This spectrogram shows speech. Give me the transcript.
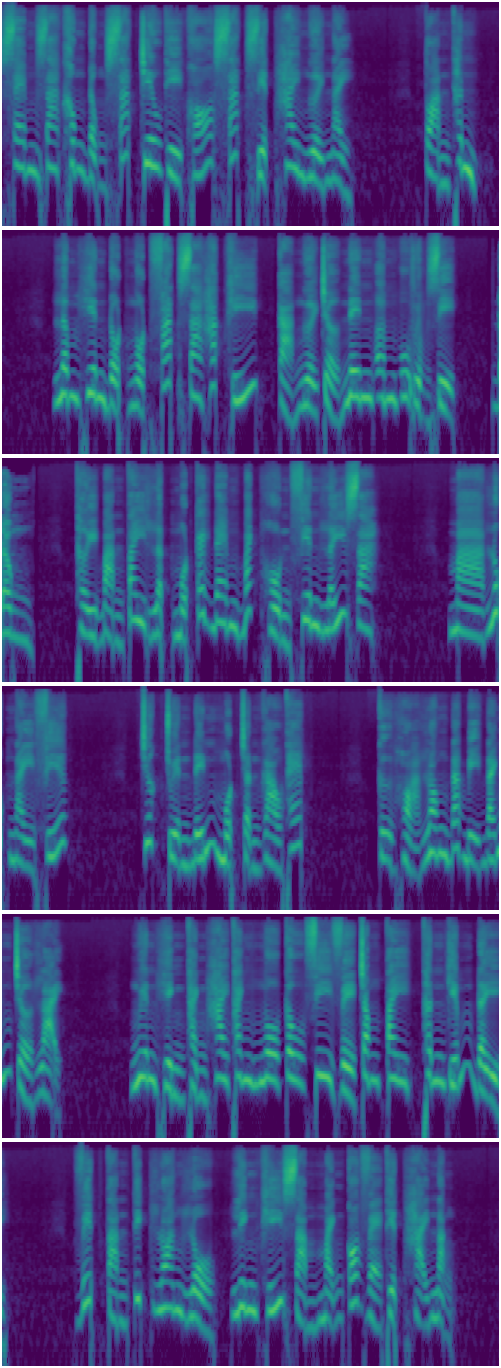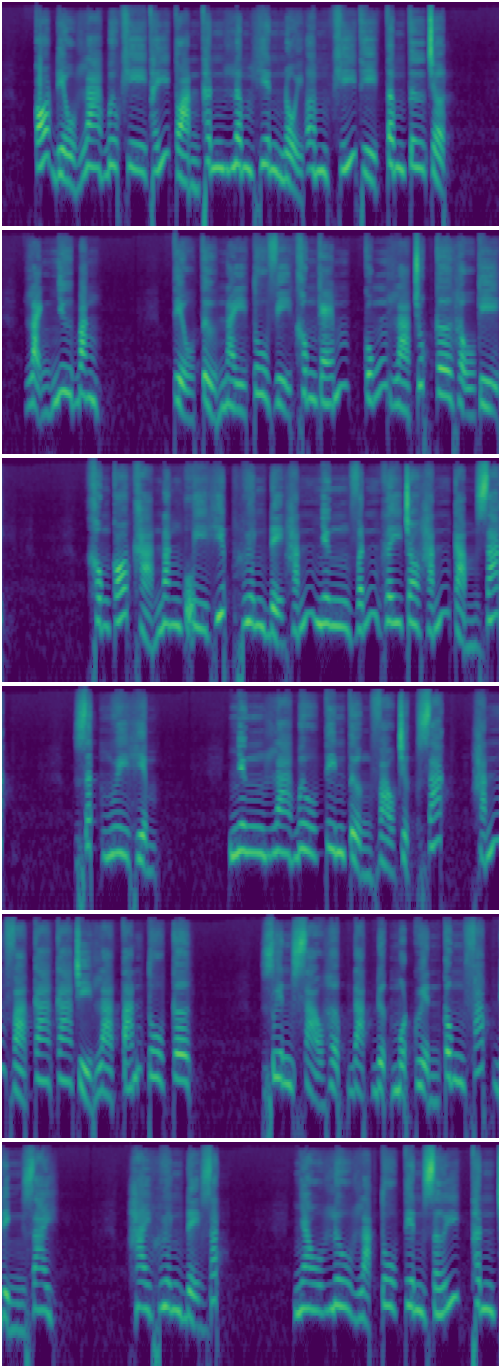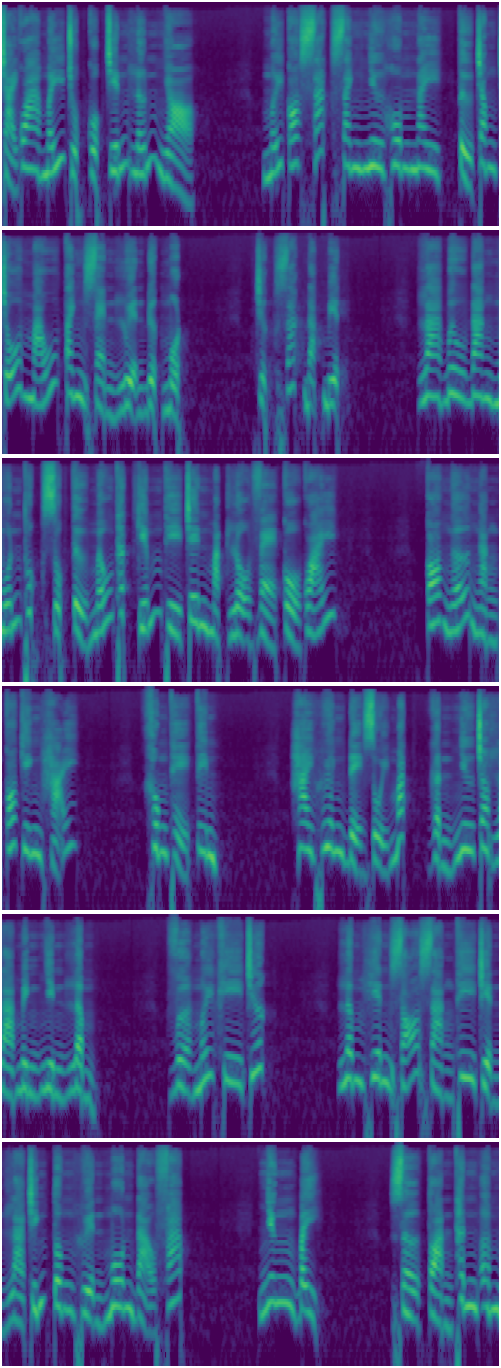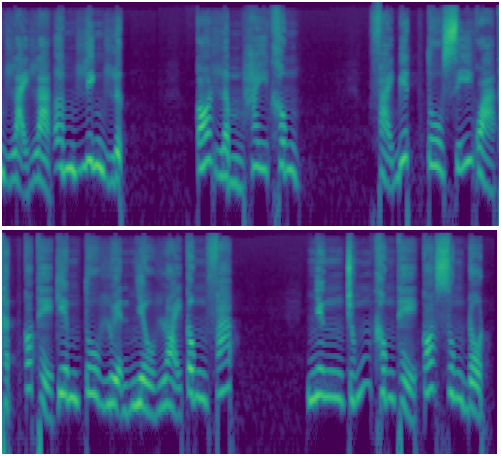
Xem ra không động sát chiêu thì khó sát diệt hai người này. Toàn thân. Lâm Hiên đột ngột phát ra hắc khí. Cả người trở nên âm u vượt dị. Đồng. Thời bàn tay lật một cách đem bách hồn phiên lấy ra. Mà lúc này phía. Trước truyền đến một trận gào thét. Cự hỏa long đã bị đánh trở lại. Nguyên hình thành hai thanh ngô câu phi về trong tay thân kiếm đầy. Vết tàn tích loang lổ, linh khí giảm mạnh có vẻ thiệt hại nặng. Có điều la bưu khi thấy toàn thân lâm hiên nổi âm khí thì tâm tư chợt. Lạnh như băng. Tiểu tử này tu vị không kém, cũng là trúc cơ hậu kỳ. Không có khả năng uy hiếp huyên để hắn nhưng vẫn gây cho hắn cảm giác rất nguy hiểm. Nhưng La Bưu tin tưởng vào trực giác, hắn và ca ca chỉ là tán tu cơ. Duyên xảo hợp đạt được một quyển công pháp đỉnh giai. Hai huyên để dắt nhau lưu lạc tu tiên giới, thân trải qua mấy chục cuộc chiến lớn nhỏ. Mới có sát xanh như hôm nay, từ trong chỗ máu tanh rèn luyện được một trực giác đặc biệt. La Bưu đang muốn thúc giục tử mấu thất kiếm thì trên mặt lộ vẻ cổ quái. Có ngỡ ngàng có kinh hãi. Không thể tin. Hai huyên để rủi mắt gần như cho là mình nhìn lầm. Vừa mới khi trước. Lâm Hiên rõ ràng thi triển là chính tông huyền môn đạo Pháp. Nhưng bây. Giờ toàn thân âm lại là âm linh lực. Có lầm hay không? Phải biết tu sĩ quả thật có thể kiêm tu luyện nhiều loại công pháp. Nhưng chúng không thể có xung đột.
